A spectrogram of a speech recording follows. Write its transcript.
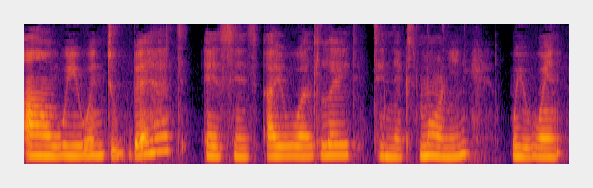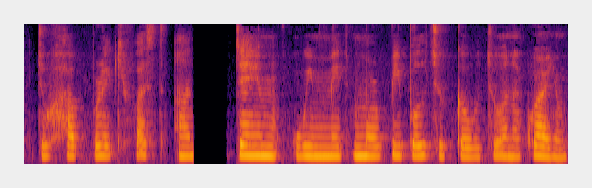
And we went to bed. And uh, since I was late the next morning, we went to have breakfast and then we met more people to go to an aquarium.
